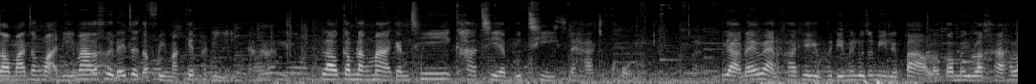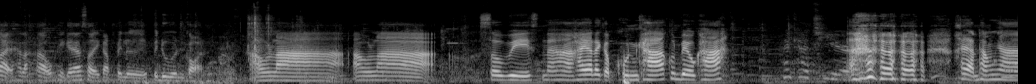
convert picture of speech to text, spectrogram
เรามาจังหวะดีมากก็คือได้เจอกับฟรีมาร์เก็ตพอดีนะคะ เรากำลังมากันที่คาเทียบูติกนะคะทุกคน อยากได้แหวนคาเทียอยู่พอดีไม่รู้จะมีหรือเปล่า แล้วก็ไม่รู้ราคาเท่าไหร่ถ้าราคาโอเคก็จะสอยกลับไปเลย ไปดูกันก่อน เอาล่ะเอาล่ะ สวิสนะคะ ให้อะไรกับคุณคะคุณเบลคะให้คาเทียขยันทำงา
